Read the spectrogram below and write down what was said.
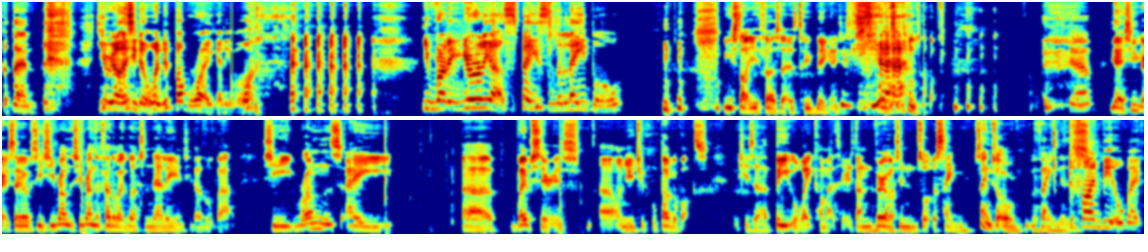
but then you realise you don't want to do bubble writing anymore. You're running, you're running out of space in the label. you start your first letter is too big and just Yeah. Yeah, yeah, she's great. So obviously she runs she ran the featherweight versus Nelly and she does all that. She runs a uh, web series uh, on YouTube called Bugglebots, which is a Beetleweight combat series done very much in sort of the same same sort of vein as define beetle weight.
